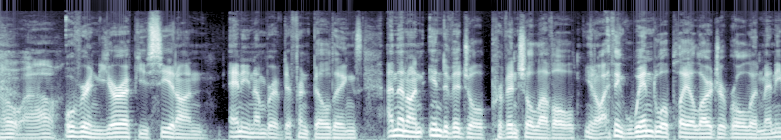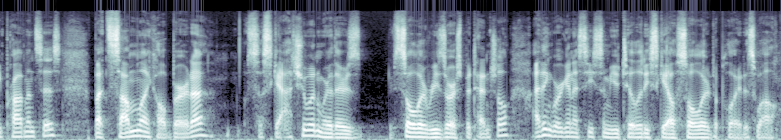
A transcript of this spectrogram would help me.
Oh wow. Over in Europe, you see it on any number of different buildings. And then on individual provincial level, you know, I think wind will play a larger role in many provinces, but some like Alberta, Saskatchewan, where there's solar resource potential, I think we're going to see some utility scale solar deployed as well.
